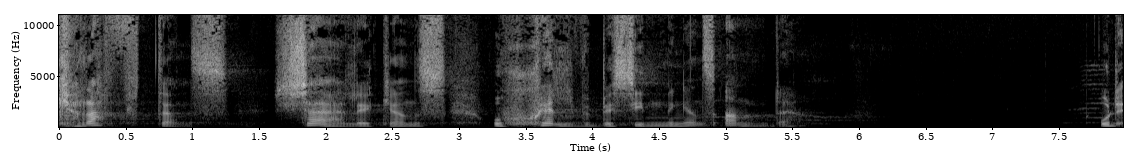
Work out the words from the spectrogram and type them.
kraftens, kärlekens och självbesinningens ande. Och det,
